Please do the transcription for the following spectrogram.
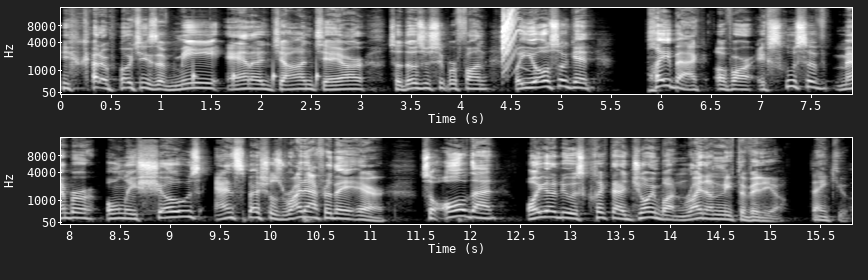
You've got emojis of me, Ana, John, JR. So those are super fun. But you also get playback of our exclusive member only shows and specials right after they air. So all that, all you gotta do is click that join button right underneath the video. Thank you.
